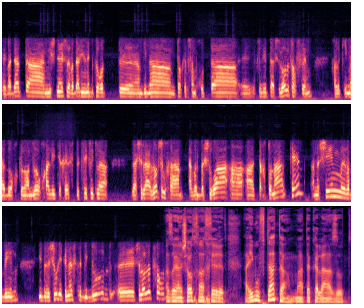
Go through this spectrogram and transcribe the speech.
אה, ועדת המשנה של הוועדה לענייני ביקורת המדינה, מתוקף סמכותה, החליטה שלא לפרסם חלקים מהדוח. כלומר, אני לא אוכל להתייחס ספציפית ל... לשאלה הזאת שלך, אבל בשורה התחתונה, כן, אנשים רבים נדרשו להיכנס לבידוד אה, שלא לצורך. אז רגע, אני אשאל אותך אחרת. האם הופתעת מהתקלה הזאת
